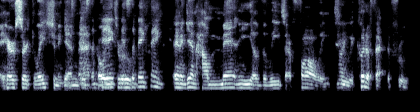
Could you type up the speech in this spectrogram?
air circulation again is not the going big, It's the big thing. and again, how many of the leaves are falling too? Right. It could affect the fruit.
